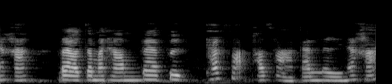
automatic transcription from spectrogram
นะคะ เราจะมาทำแบบฝึกทักษะภาษากันเลยนะคะ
